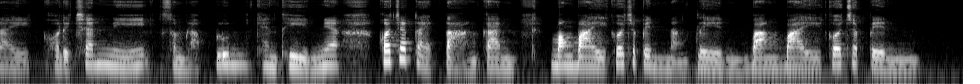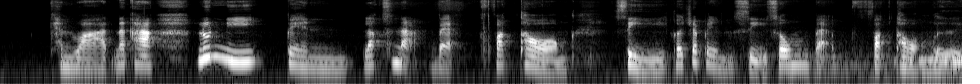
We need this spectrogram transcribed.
ในคอลเลกชันนี้สำหรับรุ่นแคนทีนเนี่ยก็จะแตกต่างกัน บางใบก็จะเป็นหนังเกรนบางใบก็จะเป็นแคนวาสนะคะ รุ่นนี้เป็นลักษณะแบบฟักทอง สีก็จะเป็นสีส้มแบบฟักทองเลย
